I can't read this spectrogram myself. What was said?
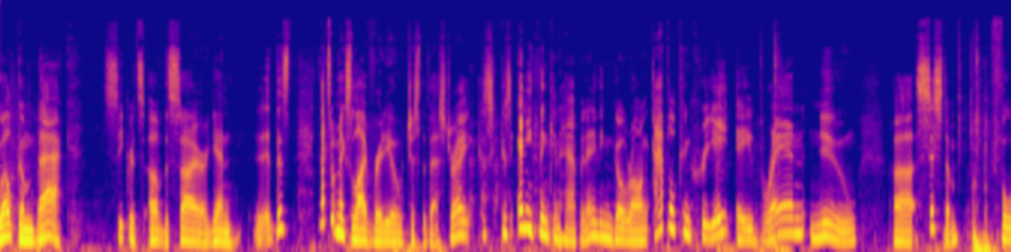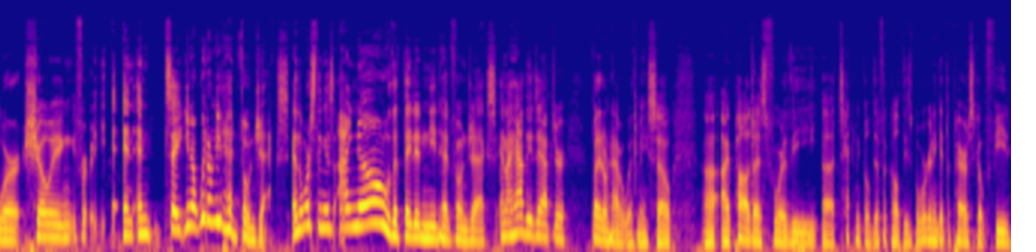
Welcome back. Secrets of the Sire. Again, this that's what makes live radio just the best, right? Because anything can happen, anything can go wrong. Apple can create a brand new uh, system for showing for and and say you know we don't need headphone jacks. And the worst thing is I know that they didn't need headphone jacks, and I have the adapter, but I don't have it with me. So uh, I apologize for the uh, technical difficulties, but we're going to get the Periscope feed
